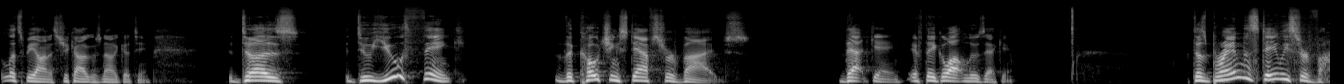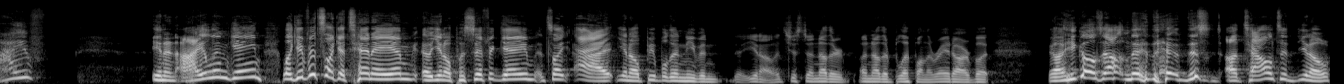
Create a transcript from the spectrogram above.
let's be honest, Chicago's not a good team. Does do you think the coaching staff survives that game if they go out and lose that game? Does Brandon Staley survive in an island game? Like if it's like a 10 a.m. uh, you know Pacific game, it's like ah, you know, people didn't even you know, it's just another another blip on the radar. But uh, he goes out and they, they- this uh, talented, you know,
